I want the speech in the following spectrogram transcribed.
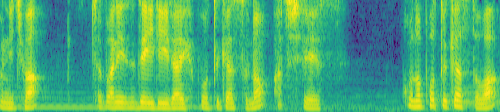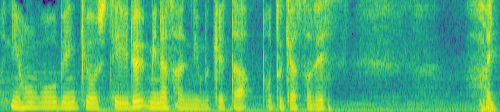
こんにちは。ジャパニーズデイリーライフポッドキャストのあつしです。このポッドキャストは日本語を勉強している皆さんに向けたポッドキャストです。はい。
